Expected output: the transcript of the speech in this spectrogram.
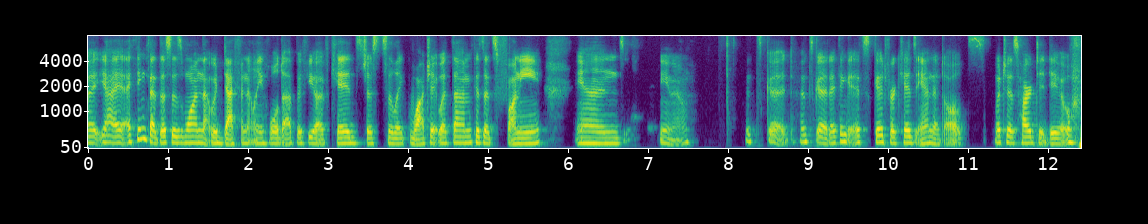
But yeah, I I think that this is one that would definitely hold up if you have kids just to like watch it with them because it's funny and you know, it's good. It's good. I think it's good for kids and adults, which is hard to do.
